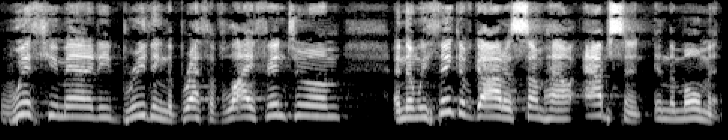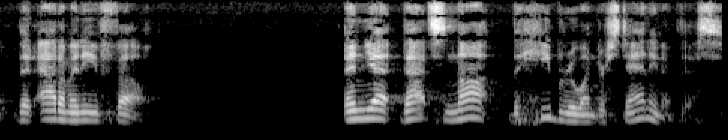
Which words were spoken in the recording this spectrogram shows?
with humanity, breathing the breath of life into him. And then we think of God as somehow absent in the moment that Adam and Eve fell. And yet, that's not the Hebrew understanding of this.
